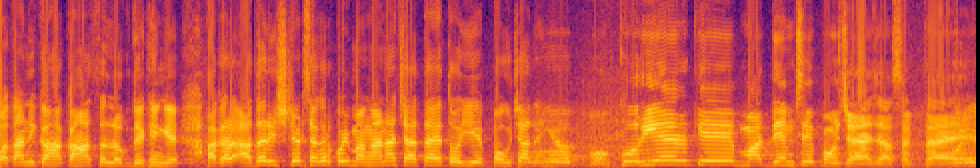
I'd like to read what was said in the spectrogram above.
पता नहीं कहाँ कहाँ से लोग देखेंगे। अगर अदर स्टेट से अगर कोई मंगाना चाहता है तो ये पहुँचा देंगे? कोरियर के माध्यम से पहुँचाया जा सकता है।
